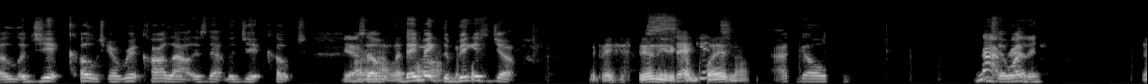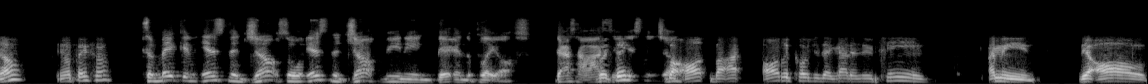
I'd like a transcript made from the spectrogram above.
a legit coach, and Rick Carlisle is that legit coach. Yeah, so they make the biggest jump. The Pacers still need Second, to come players now. I'd go. Not really. What? No, you don't think so? To make an instant jump, so instant jump meaning they're in the playoffs. That's how I but see think, instant jump. But all, but all the coaches that got a new team, I mean, they're all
